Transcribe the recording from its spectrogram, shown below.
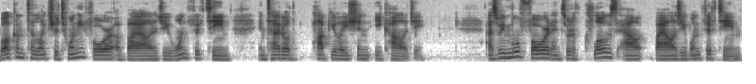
Welcome to Lecture 24 of Biology 115 entitled Population Ecology. As we move forward and sort of close out Biology 115,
